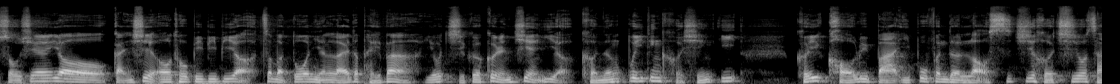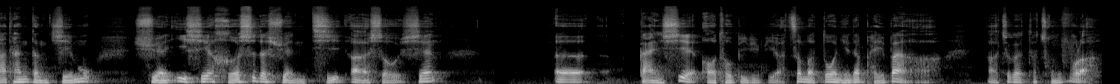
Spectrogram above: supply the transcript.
首先要感谢 Auto B B B 啊，这么多年来的陪伴啊，有几个个人建议啊，可能不一定可行。一，可以考虑把一部分的老司机和汽油杂谈等节目选一些合适的选题啊。首先，呃，感谢 Auto B B B 啊，这么多年的陪伴啊啊，这个他重复了，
